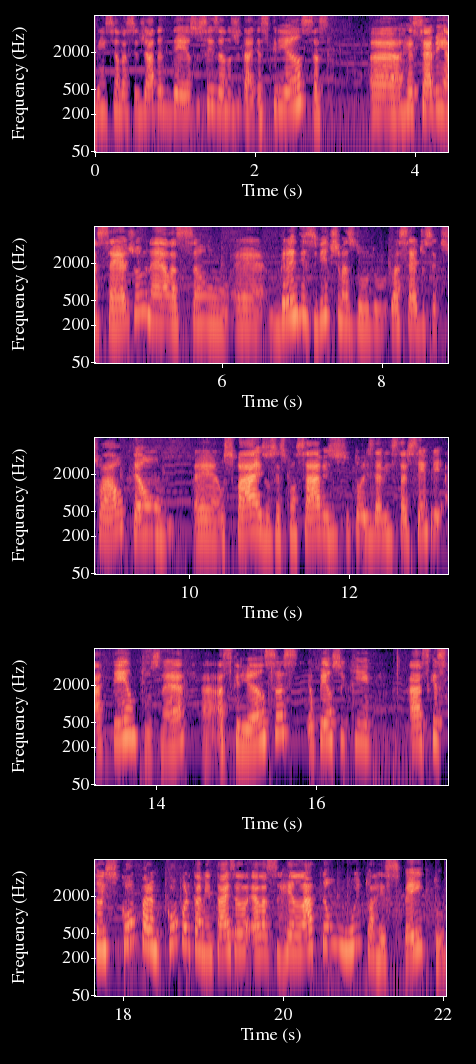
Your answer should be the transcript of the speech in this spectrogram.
vem sendo assediada desde os seis anos de idade. As crianças uh, recebem assédio, né, elas são é, grandes vítimas do, do, do assédio sexual. Então, é, os pais, os responsáveis, os tutores devem estar sempre atentos, né, às crianças. Eu penso que as questões comportamentais elas relatam muito a respeito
